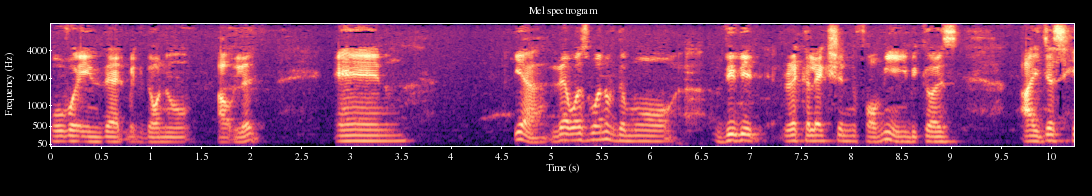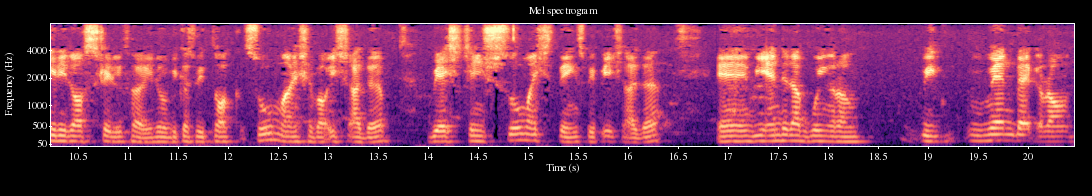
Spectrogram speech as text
over in that McDonald outlet, and yeah, that was one of the more vivid recollection for me because I just hit it off straight with her, you know, because we talk so much about each other, we exchanged so much things with each other, and we ended up going around we went back around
